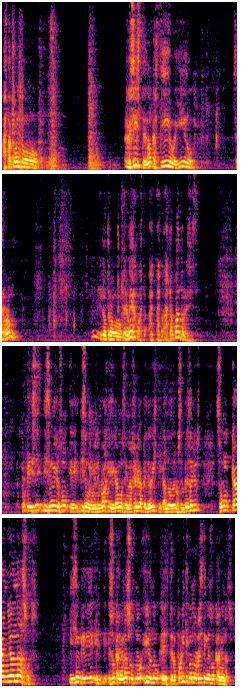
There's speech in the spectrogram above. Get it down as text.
hasta cuánto resiste, ¿no? Castillo, Bellido, Cerrón, el otro Bermejo, hasta, hasta cuánto resiste. Porque dicen ellos, dicen en el lenguaje, digamos, en la jerga periodística, lo de los empresarios, son cañonazos. Dicen que eh, esos cañonazos, no, ellos no, este, los políticos no resisten esos cañonazos.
